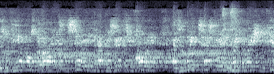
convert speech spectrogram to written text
is with the utmost pride and sincerity that I present this recording as a living testament and revelation. of history.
